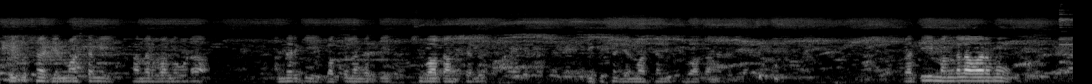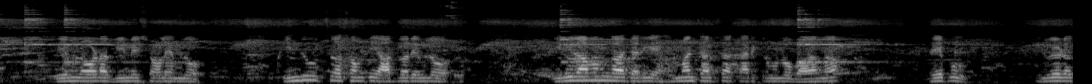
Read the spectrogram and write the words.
శ్రీకృష్ణ జన్మాష్టమి సందర్భంగా కూడా అందరికీ భక్తులందరికీ శుభాకాంక్షలు. శ్రీకృష్ణ జన్మాష్టమి శుభాకాంక్షలు. ప్రతి మంగళవారము వేములవాడ భీమేశ్వరాలయంలో హిందూ ఉత్సవ సమితి ఆధ్వర్యంలో నిర్విరామంగా జరిగే హనుమాన్ చాలీసా కార్యక్రమంలో భాగంగా రేపు ఇరవై ఏడవ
